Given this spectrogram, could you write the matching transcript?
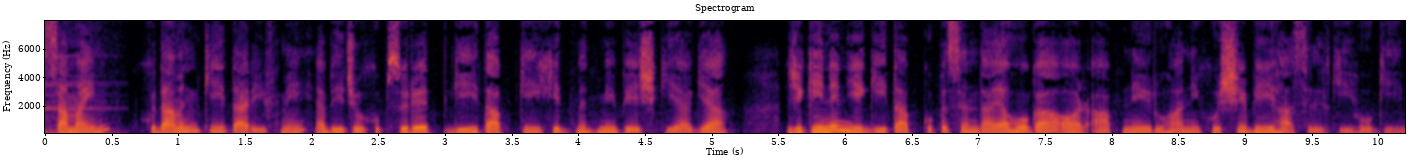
سامعین خداون کی تعریف میں ابھی جو خوبصورت گیت آپ کی خدمت میں پیش کیا گیا یقیناً یہ گیت آپ کو پسند آیا ہوگا اور آپ نے روحانی خوشی بھی حاصل کی ہوگی۔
